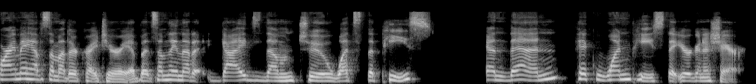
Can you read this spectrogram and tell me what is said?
Or I may have some other criteria, but something that guides them to what's the piece. And then pick one piece that you're going to share.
